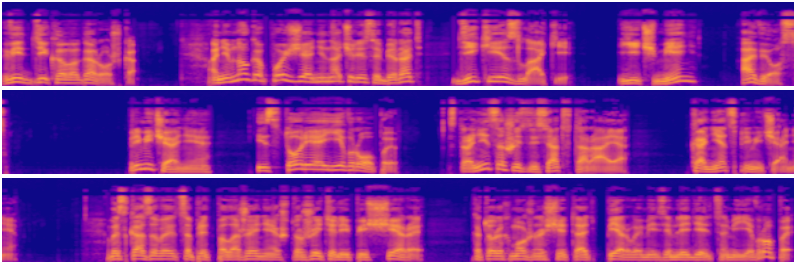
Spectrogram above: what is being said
вид дикого горошка. А немного позже они начали собирать дикие злаки, ячмень, овес. Примечание. История Европы. Страница 62. Конец примечания. Высказывается предположение, что жители пещеры – которых можно считать первыми земледельцами Европы,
